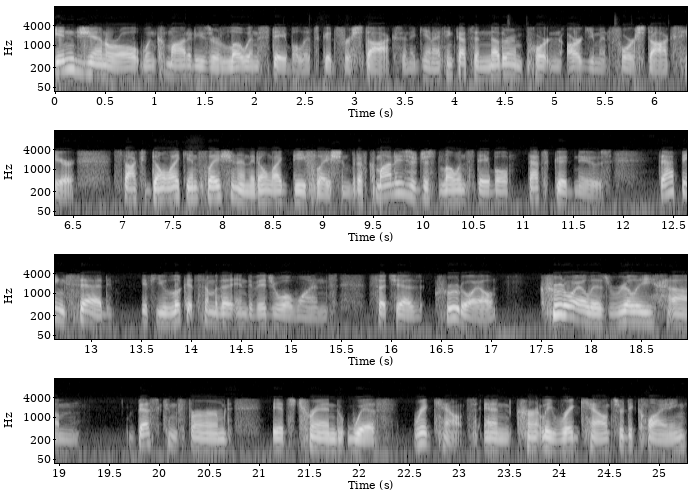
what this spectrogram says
In general, when commodities are low and stable, it's good for stocks. And again, I think that's another important argument for stocks here. Stocks don't like inflation and they don't like deflation, but if commodities are just low and stable, that's good news. That being said, if you look at some of the individual ones, such as crude oil, crude oil is really um, best confirmed its trend with rig counts, and currently rig counts are declining,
